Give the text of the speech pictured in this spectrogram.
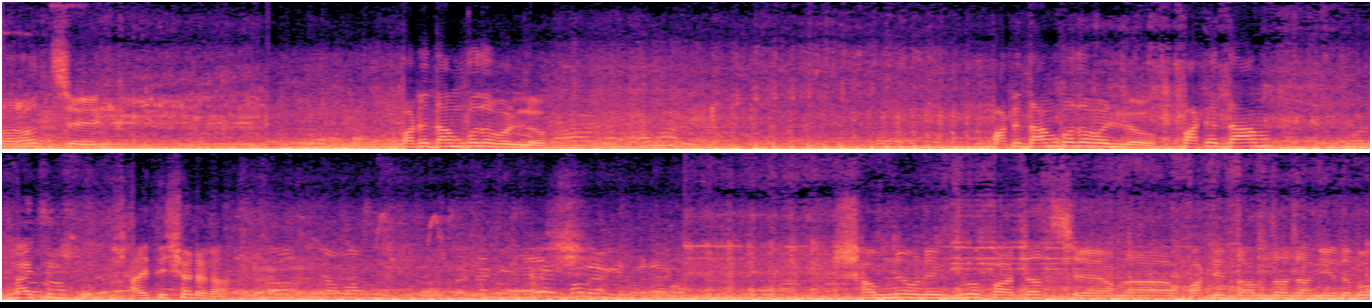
দর হচ্ছে। পাটের দাম কত বলল? পাটের দাম কত বলল? পাটের দাম সাঁত্রিশশো সাঁত্রিশশো টাকা। সামনে অনেকগুলো পাট যাচ্ছে আমরা পাটের দাম দর জানিয়ে দেবো।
